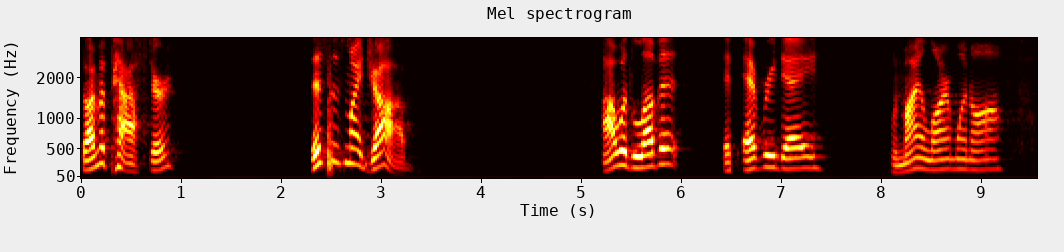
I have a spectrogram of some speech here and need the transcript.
so I'm a pastor. This is my job. I would love it if every day when my alarm went off,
